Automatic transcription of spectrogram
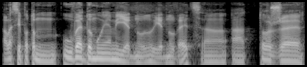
ale si potom uvedomujem jednu, jednu vec a to, že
